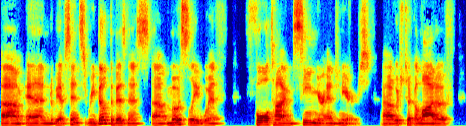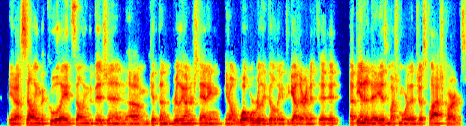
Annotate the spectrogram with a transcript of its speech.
Um, and we have since rebuilt the business uh, mostly with full time senior engineers, uh, which took a lot of you know selling the kool-aid selling the vision um, get them really understanding you know what we're really building together. And it, it, it at the end of the day is much more than just flashcards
